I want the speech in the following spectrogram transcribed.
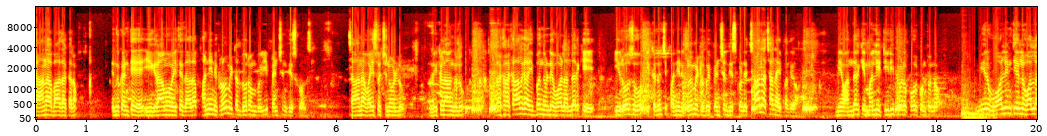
చాలా బాధాకరం. ఎందుకంటే ఈ గ్రామం అయితే దాదాపు పన్నెండు కిలోమీటర్ల దూరం పోయి పెన్షన్ తీసుకోవాల్సి చాలా వయసు వచ్చిన వాళ్ళు వికలాంగులు రకరకాలుగా ఇబ్బంది ఉండే వాళ్ళందరికీ ఈరోజు ఇక్కడ నుంచి పన్నెండు కిలోమీటర్లు పోయి పెన్షన్ తీసుకుంటే చాలా చాలా ఇబ్బందిగా ఉంది. మేము అందరికీ మళ్ళీ టీడీపీ వాళ్ళు కోరుకుంటున్నాం. మీరు వాలంటీర్ల వల్ల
